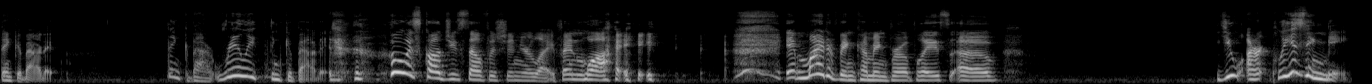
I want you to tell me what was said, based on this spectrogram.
Think about it. Think about it. Really think about it. Who has called you selfish in your life and why? it might have been coming from a place of, you aren't pleasing me.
